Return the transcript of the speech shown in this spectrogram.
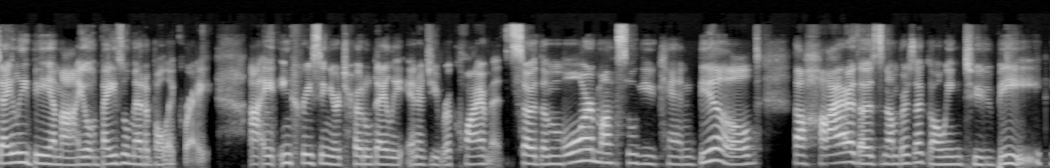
daily BMI, your basal metabolic rate, uh, and increasing your total daily energy requirements. So the more muscle you can build, the higher those numbers are going to be.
